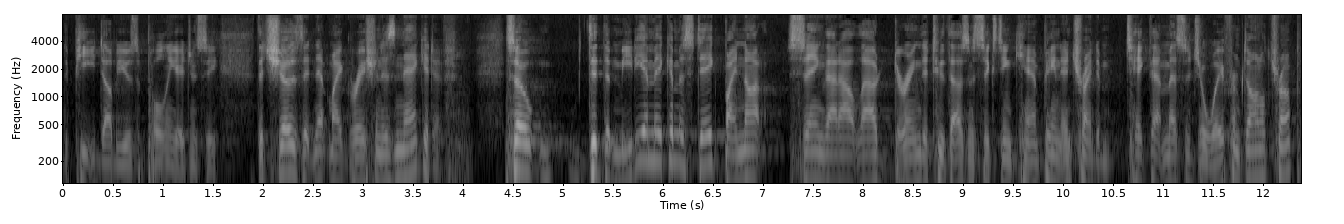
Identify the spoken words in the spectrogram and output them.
the PEW is a polling agency, that shows that net migration is negative. So, did the media make a mistake by not saying that out loud during the 2016 campaign and trying to take that message away from Donald Trump?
